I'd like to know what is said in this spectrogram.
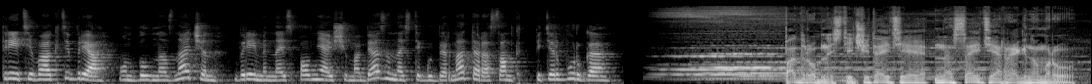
3 октября он был назначен временно исполняющим обязанности губернатора Санкт-Петербурга. Подробности читайте на сайте Regnum.ru.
